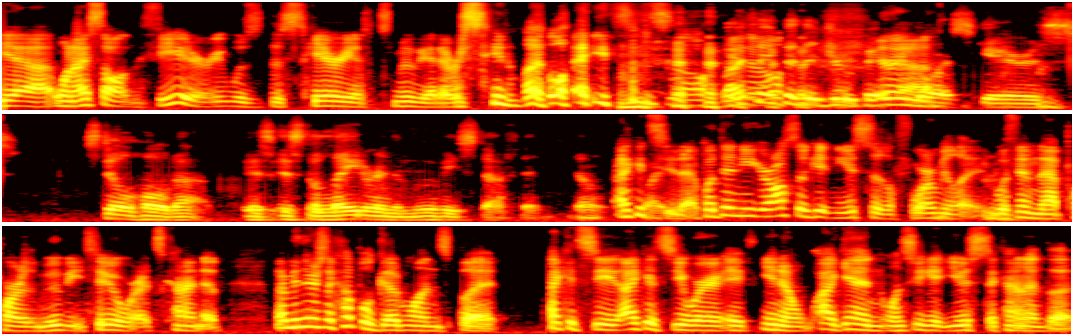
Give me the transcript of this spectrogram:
Yeah when i saw it in the theater it was the scariest movie i'd ever seen in my life so But I know, think that the Drew Barrymore scares still hold up. It's, it's the later in the movie stuff that don't. I could quite. see that, but then you're also getting used to the formula within that part of the movie too, where it's kind of. I mean, there's a couple good ones, but I could see I could see where if you know again once you get used to kind of the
